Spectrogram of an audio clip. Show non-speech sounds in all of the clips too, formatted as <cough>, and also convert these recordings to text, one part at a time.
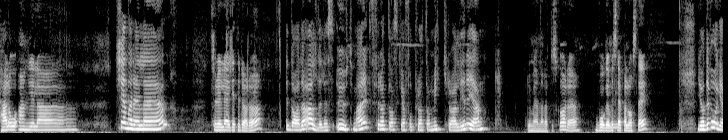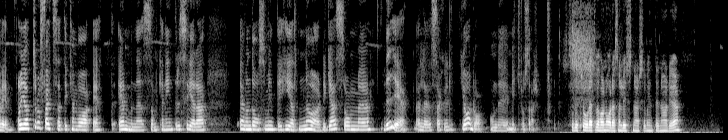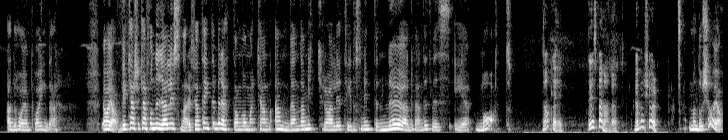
Hallå Angela! Tjenare Ellen! Hur är läget idag då? Idag är det alldeles utmärkt för att då ska jag få prata om mikroalger igen. Du menar att du ska det? Vågar vi släppa loss dig? Ja, det vågar vi. Och jag tror faktiskt att det kan vara ett ämne som kan intressera även de som inte är helt nördiga som eh, vi är. Eller särskilt jag då, om det är mikrosar. Så du tror att vi har några som lyssnar som inte är nördiga? Ja, du har ju en poäng där. Ja, ja, vi kanske kan få nya lyssnare för jag tänkte berätta om vad man kan använda mikroalger till som inte nödvändigtvis är mat. Okej, okay. det är spännande. Ja, men kör! Men då kör jag.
